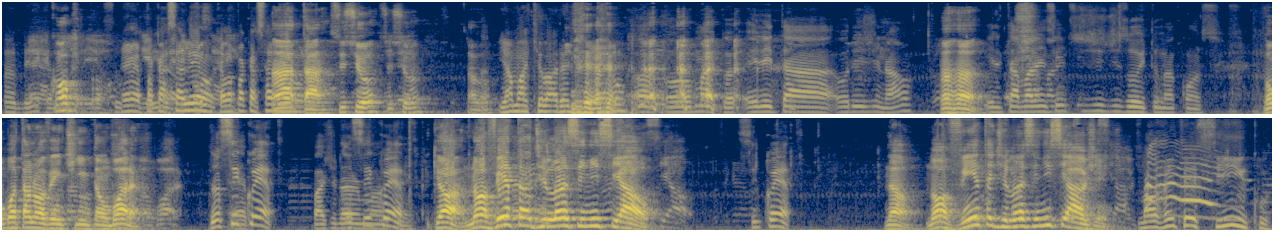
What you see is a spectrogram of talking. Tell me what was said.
Se der. É, Qual aquela que-. É, pra caçar leão, aquela pra caçar Ah, leão. tá. Sim, senhor. Sim, senhor. Tá bom. E a McLaren? Ó, ô, Michael, ele tá original. Aham. Ele tá valendo 118 na Consa. Vamos botar noventinho então, bora? Dou 50. Pra ajudar Dou o irmão 50. Aqui, ó. 90 de lance inicial. 50. Não, 90 de lance inicial, gente. 95.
